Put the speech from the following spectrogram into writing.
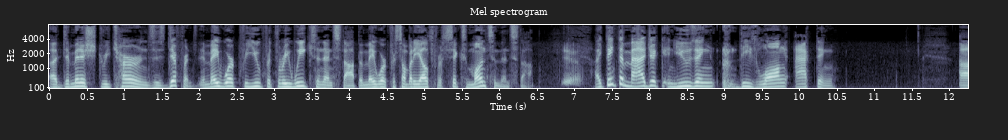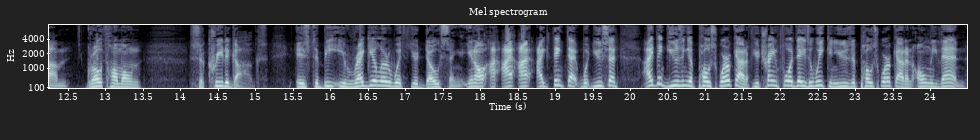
uh, diminished returns is different. It may work for you for three weeks and then stop. It may work for somebody else for six months and then stop. Yeah. I think the magic in using these long acting um, growth hormone secretagogues is to be irregular with your dosing. You know, I, I, I think that what you said, I think using it post workout, if you train four days a week and you use it post workout and only then,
